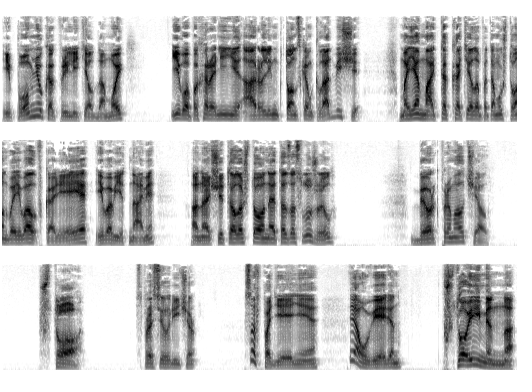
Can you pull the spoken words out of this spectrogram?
и помню, как прилетел домой. Его похоронили на Арлингтонском кладбище. Моя мать так хотела, потому что он воевал в Корее и во Вьетнаме. Она считала, что он это заслужил. Бёрк промолчал. «Что?» — спросил Ричард. «Совпадение, я уверен». «Что именно?»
